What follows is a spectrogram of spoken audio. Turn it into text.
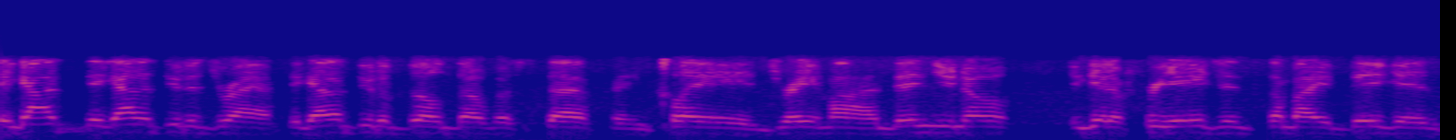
they got they got to do the draft. They got to do the build up with Steph and Klay, and Draymond. Then you know you get a free agent, somebody big as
